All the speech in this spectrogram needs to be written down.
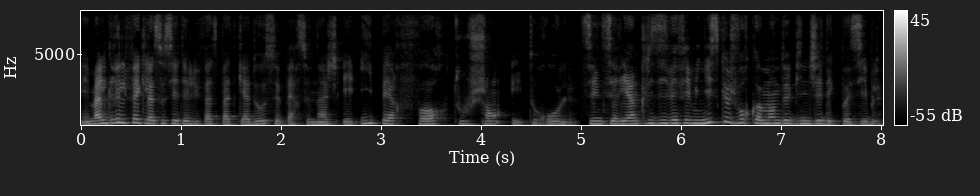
Et malgré le fait que la société lui fasse pas de cadeaux, ce personnage est hyper fort, touchant et drôle. C'est une série inclusive et féministe que je vous recommande de binger dès que possible.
